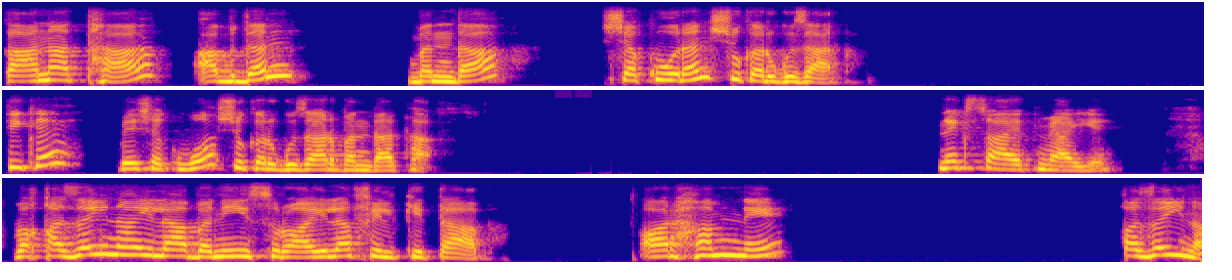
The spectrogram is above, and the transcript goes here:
کانا تھا۔ ابدن بندہ شکورن شکر گزار ٹھیک ہے؟ بے شک وہ شکر گزار بندہ تھا۔ نیکسٹ آیت میں آئیے۔ وہ قزئی الا بنی اسرائیلا فل کتاب اور ہم نے قزینہ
